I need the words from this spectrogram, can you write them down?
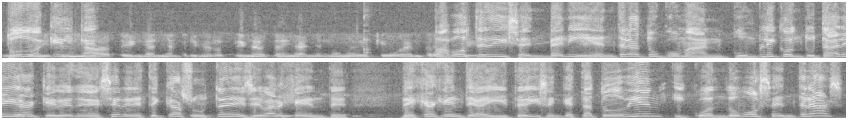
No todo te aquel dicen que... nada, te engañan primero, primero te engañan, una vez que vos entras... A vos te dicen, vení, Sí. entra a Tucumán, cumplí con tu tarea, que debe ser en este caso ustedes, llevar Sí, sí, gente. Deja gente ahí, te dicen que está todo bien y cuando vos entrás,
